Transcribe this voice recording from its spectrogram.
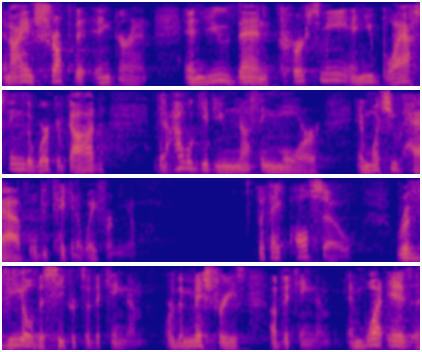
and I instruct the ignorant, and you then curse me and you blaspheme the work of God, then I will give you nothing more, and what you have will be taken away from you. But they also reveal the secrets of the kingdom or the mysteries of the kingdom. And what is a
